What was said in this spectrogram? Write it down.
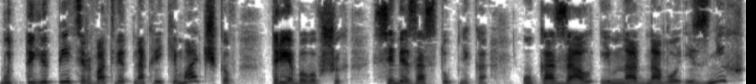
будто Юпитер в ответ на крики мальчиков, требовавших себе заступника, указал им на одного из них,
